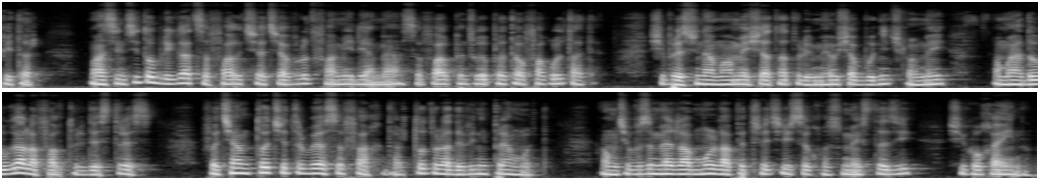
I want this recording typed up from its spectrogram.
Peter. M-am simțit obligat să fac ceea ce a vrut familia mea să fac pentru că plăteau facultatea. Și presiunea mamei și a tatălui meu și a bunicilor mei a mai adăugat la factorii de stres. Făceam tot ce trebuia să fac, dar totul a devenit prea mult. Am început să merg la mult la petreceri și să consum extazii și cocaină.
